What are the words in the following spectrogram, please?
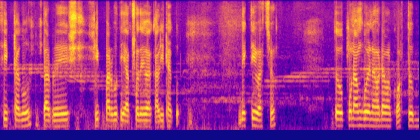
শিব ঠাকুর, তারপরে শিব পার্বতী একশো দেবা কালী ঠাকুর, দেখতেই পাচ্ছ। তো প্রণাম করে নেওয়াটা আমার কর্তব্য।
